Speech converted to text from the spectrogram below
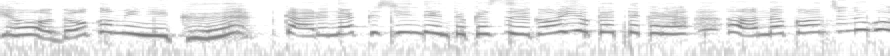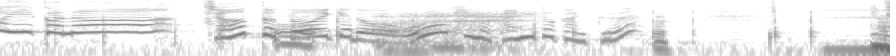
今日どこ見に行く？カルナック神殿とかすごい良かったからあんな感じのがいいかなちょっと遠いけど王妃の谷とか行く？えー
